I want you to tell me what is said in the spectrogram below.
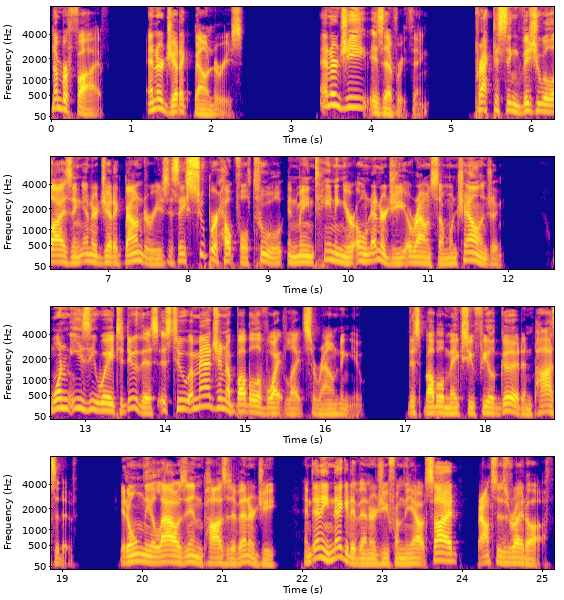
Number five, energetic boundaries. Energy is everything. Practicing visualizing energetic boundaries is a super helpful tool in maintaining your own energy around someone challenging. One easy way to do this is to imagine a bubble of white light surrounding you. This bubble makes you feel good and positive. It only allows in positive energy, and any negative energy from the outside bounces right off.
